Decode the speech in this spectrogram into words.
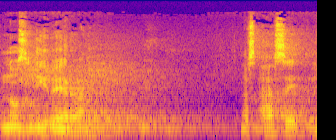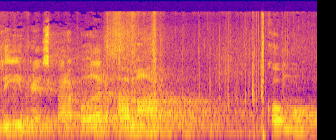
nos libera, nos hace libres para poder amar como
